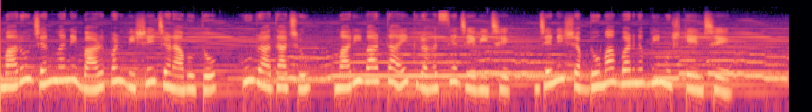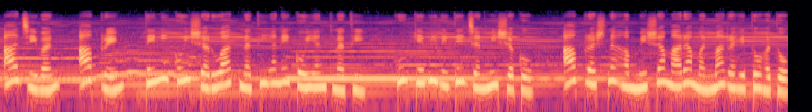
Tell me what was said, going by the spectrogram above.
મારો જન્મ અને બાળપણ વિશે જણાવું તો, હું રાધા છું, મારી વાર્તા એક રહસ્ય જેવી છે, જેને શબ્દોમાં વર્ણવવી મુશ્કેલ છે. આ જીવન, આ પ્રેમ, તેની કોઈ શરૂઆત નથી અને કોઈ અંત નથી. કેવી રીતે જન્મી શકું? આ પ્રશ્ન હંમેશા મારા મનમાં રહેતો હતો,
